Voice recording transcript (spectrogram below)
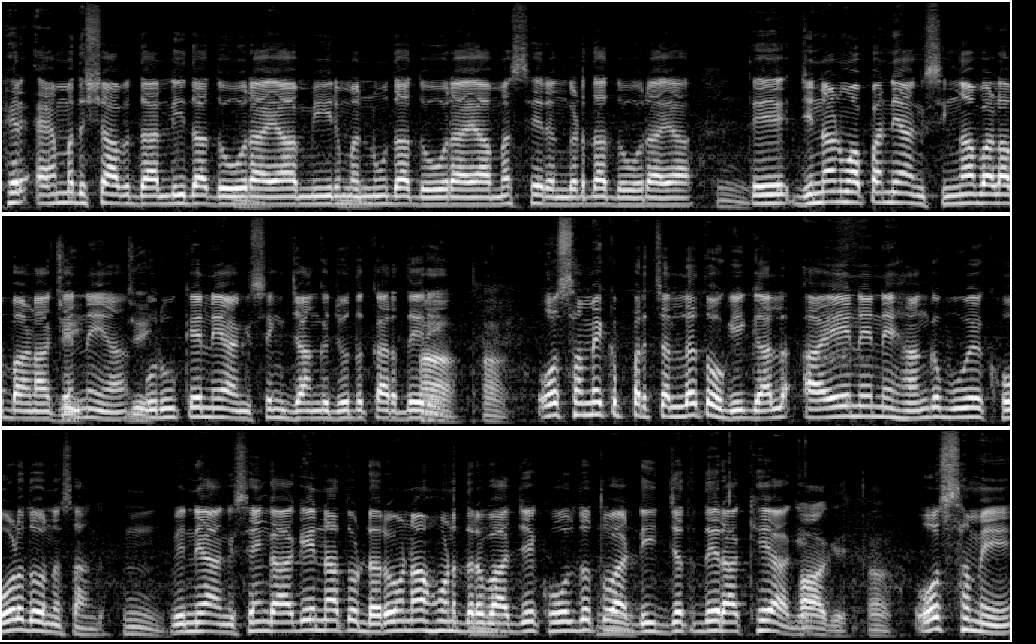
ਫਿਰ ਅਹਿਮਦ ਸ਼ਾਹ ਅਬਦਾਲੀ ਦਾ ਦੌਰ ਆਇਆ ਮੀਰ ਮੰਨੂ ਦਾ ਦੌਰ ਆਇਆ ਮੱਸੇ ਰੰਗੜ ਦਾ ਦੌਰ ਆਇਆ। ਤੇ ਜਿਨ੍ਹਾਂ ਨੂੰ ਆਪਾਂ ਨਿਹੰਗ ਸਿੰਘਾਂ ਵਾਲਾ ਬਾਣਾ ਕਹਿੰਦੇ ਆ ਗੁਰੂ ਕੇ ਨਿਹੰਗ ਸਿੰਘ ਜੰਗ ਜੁੱਧ ਕਰਦੇ ਰਹੇ। ਉਸ ਸਮੇਂ ਇੱਕ ਪ੍ਰਚਲਿਤ ਹੋ ਗਈ ਗੱਲ ਆਏ ਨੇ ਨਿਹੰਗ ਬੂਏ ਖੋਲ ਦੋ ਨਸੰਗ। ਵੀ ਨਿਹੰਗ ਸਿੰਘ ਆ ਗਏ ਨਾ ਤੋਂ ਡਰੋ ਨਾ ਹੁਣ ਦਰਵਾਜ਼ੇ ਖੋਲ ਦੋ ਤੁਹਾਡੀ ਇੱਜ਼ਤ ਦੇ ਰਾਖੇ ਆ ਗਏ। ਉਸ ਸਮੇਂ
